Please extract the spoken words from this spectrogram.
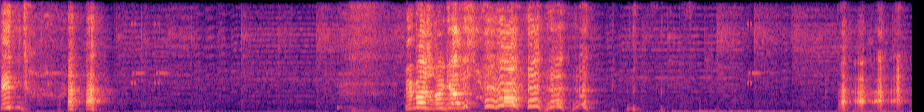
Mais Et moi je regarde...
